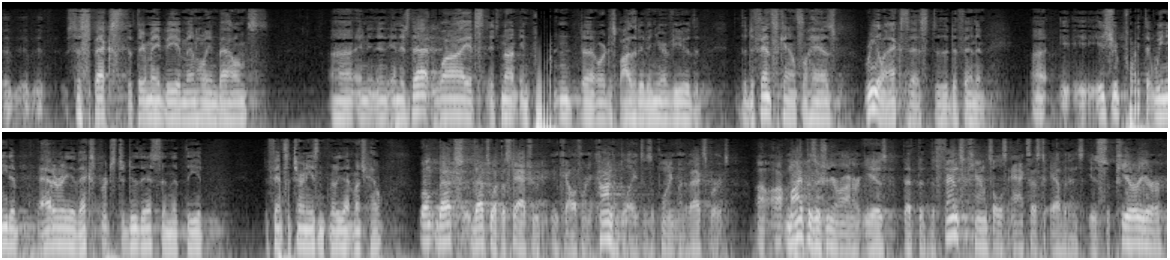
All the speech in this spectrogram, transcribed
suspects that there may be a mental imbalance? Uh, and, and, and, is that why it's, it's not important or dispositive in your view that the defense counsel has real access to the defendant. Uh, is your point that we need a battery of experts to do this and that the defense attorney isn't really that much help? Well, that's, that's what the statute in California contemplates is appointment of experts. Uh, uh, my position, Your Honor, is that the defense counsel's access to evidence is superior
